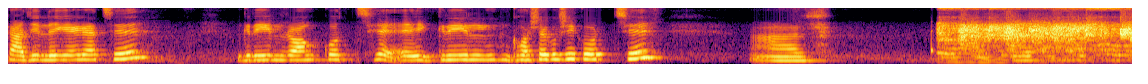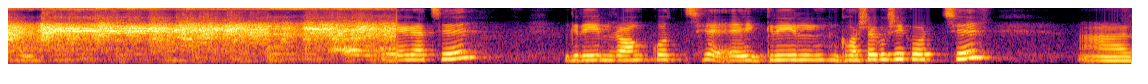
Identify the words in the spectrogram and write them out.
কাজে লেগে গেছে। গ্রিল রং করছে, এই গ্রিল ঘষাঘষি করছে। আর গেছে, গ্রিল রং করছে, এই গ্রিল ঘষাঘষি করছে, আর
